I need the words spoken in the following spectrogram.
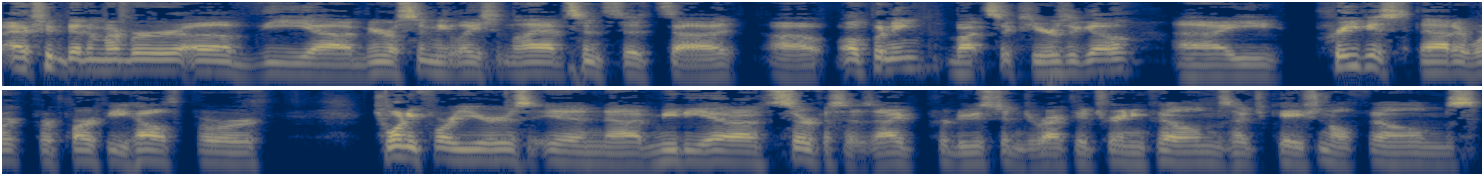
actually been a member of the uh, Mirro Simulation Lab since its uh, uh, opening about six years ago. I previous to that, I worked for Parkview Health for 24 years in uh, media services. I produced and directed training films, educational films,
